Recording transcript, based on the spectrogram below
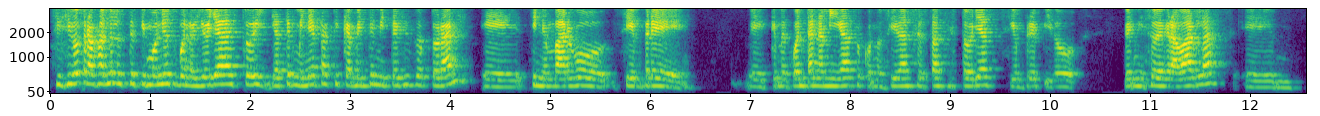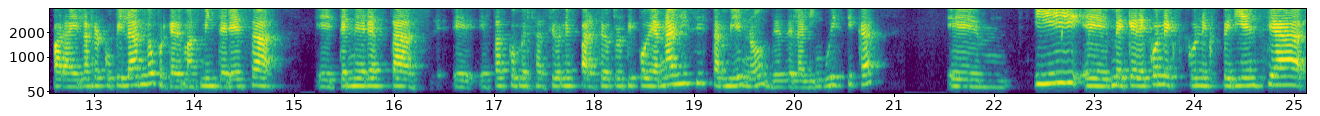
si sigo trabajando en los testimonios, bueno, yo ya estoy, ya terminé prácticamente mi tesis doctoral, sin embargo, siempre que me cuentan amigas o conocidas estas historias, siempre pido permiso de grabarlas eh, para irlas recopilando, porque además me interesa eh, tener estas, eh, estas conversaciones para hacer otro tipo de análisis también, ¿no? Desde la lingüística. y me quedé con, con experiencia,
